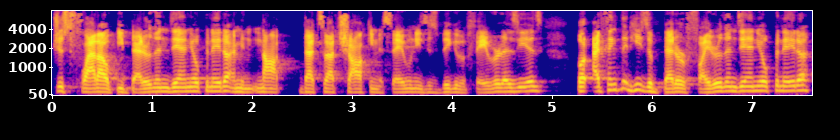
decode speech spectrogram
just flat out be better than Daniel Pineda. I mean, not that's not shocking to say when he's as big of a favorite as he is, but I think that he's a better fighter than Daniel Pineda.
